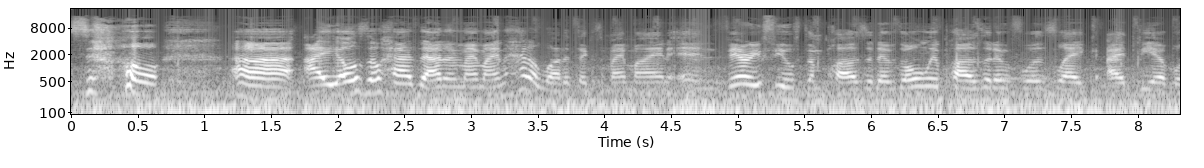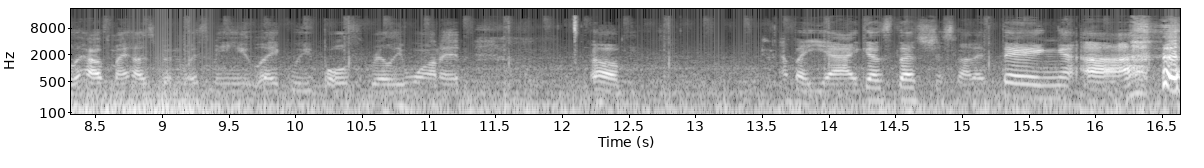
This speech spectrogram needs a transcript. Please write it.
So uh, I also had that in my mind. I had a lot of things in my mind, and very few of them positive. The only positive was like I'd be able to have my husband with me, like we both really wanted. Um, but yeah, I guess that's just not a thing. Uh,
